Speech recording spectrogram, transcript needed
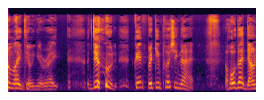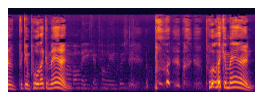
Am I doing it right? Dude, quit freaking pushing that. Hold that down and freaking pull like a man. mom that you kept telling me to push it. pull like a man.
